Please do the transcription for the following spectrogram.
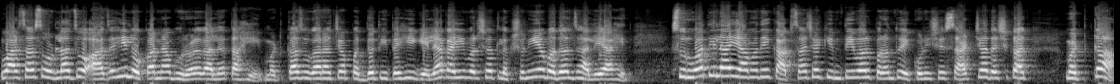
वारसा सोडला जो आजही लोकांना भुरळ घालत आहे. मटका जुगाराच्या पद्धतीतही गेल्या काही वर्षात लक्षणीय बदल झाले आहेत. सुरुवातीला यामध्ये कापसाच्या किमतीवर परंतु एकोणीसशे साठच्या दशकात मटका.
